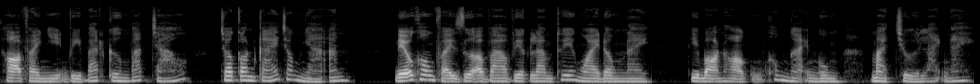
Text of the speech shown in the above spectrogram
Họ phải nhịn vì bát cơm bát cháo cho con cái trong nhà ăn. Nếu không phải dựa vào việc làm thuê ngoài đồng này thì bọn họ cũng không ngại ngùng mà chửi lại ngay.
